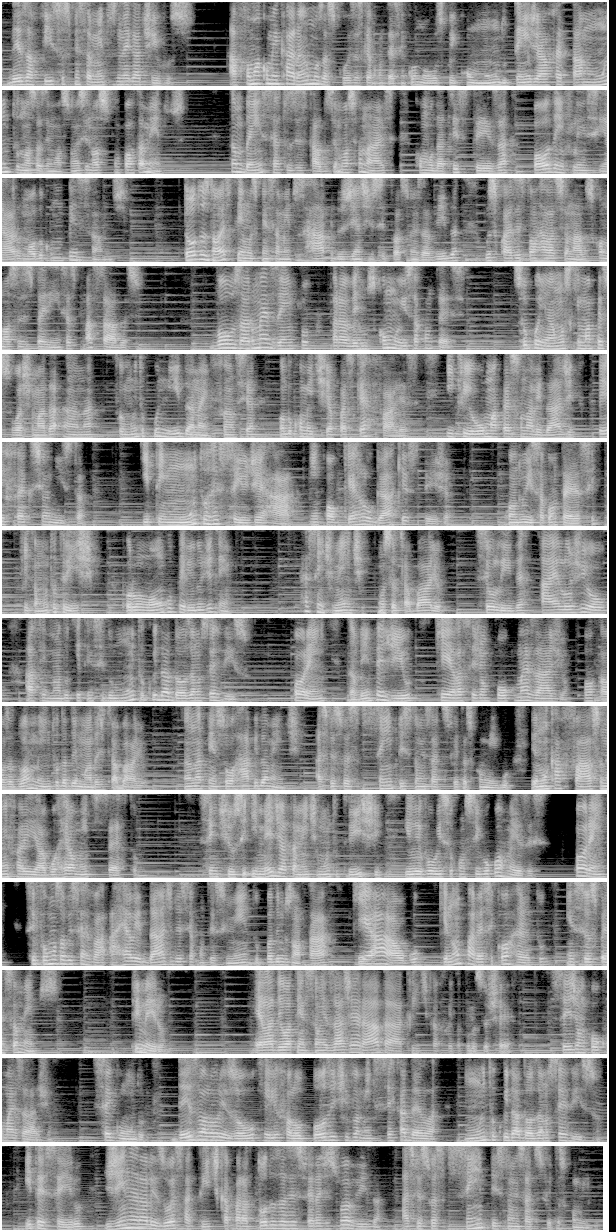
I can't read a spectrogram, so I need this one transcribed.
desafie seus pensamentos negativos. A forma como encaramos as coisas que acontecem conosco e com o mundo tende a afetar muito nossas emoções e nossos comportamentos. Também certos estados emocionais, como o da tristeza, podem influenciar o modo como pensamos. Todos nós temos pensamentos rápidos diante de situações da vida, os quais estão relacionados com nossas experiências passadas. Vou usar um exemplo para vermos como isso acontece. Suponhamos que uma pessoa chamada Ana foi muito punida na infância quando cometia quaisquer falhas e criou uma personalidade perfeccionista e tem muito receio de errar em qualquer lugar que esteja. Quando isso acontece, fica muito triste por um longo período de tempo. Recentemente, no seu trabalho, seu líder a elogiou, afirmando que tem sido muito cuidadosa no serviço. Porém, também pediu que ela seja um pouco mais ágil por causa do aumento da demanda de trabalho. Ana pensou rapidamente. As pessoas sempre estão insatisfeitas comigo. Eu nunca faço nem farei algo realmente certo. Sentiu-se imediatamente muito triste e levou isso consigo por meses. Porém, se formos observar a realidade desse acontecimento, podemos notar que há algo que não parece correto em seus pensamentos. Primeiro, ela deu atenção exagerada à crítica feita pelo seu chefe. Seja um pouco mais ágil. Segundo, desvalorizou o que ele falou positivamente acerca dela, muito cuidadosa no serviço. E terceiro, generalizou essa crítica para todas as esferas de sua vida. As pessoas sempre estão insatisfeitas comigo.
